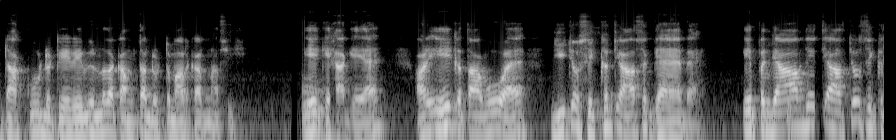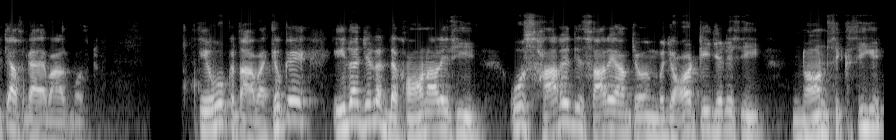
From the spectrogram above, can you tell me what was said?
ਡਾਕੂ, ਡਟੇਰੇ ਵੀ ਉਹਨਾਂ ਦਾ ਕੰਮ ਤਾਂ ਲੁੱਟਮਾਰ ਕਰਨਾ ਸੀ। ਇਹ ਕਿਹਾ ਗਿਆ ਹੈ ਔਰ ਇਹ ਕਿਤਾਬ ਉਹ ਹੈ ਜਿਹ ਚੋਂ ਸਿੱਖ ਇਤਿਹਾਸ ਗਾਇਬ ਹੈ। ਇਹ ਪੰਜਾਬ ਦੇ ਇਤਿਹਾਸ ਚੋਂ ਸਿੱਖ ਇਤਿਹਾਸ ਗਾਇਬ ਆਲਮੋਸਟ ਇਹ ਉਹ ਕਿਤਾਬ ਹੈ ਕਿਉਂਕਿ ਇਹਦਾ ਜਿਹੜਾ ਦਿਖਾਉਣ ਵਾਲੇ ਸੀ, ਉਹ ਸਾਰੇ ਦੇ ਸਾਰਿਆਂ ਚੋਂ ਮੈਜੋਰਟੀ ਜਿਹੜੇ ਸੀ ਨਾਨ ਸਿੱਖ ਸੀਗੇ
